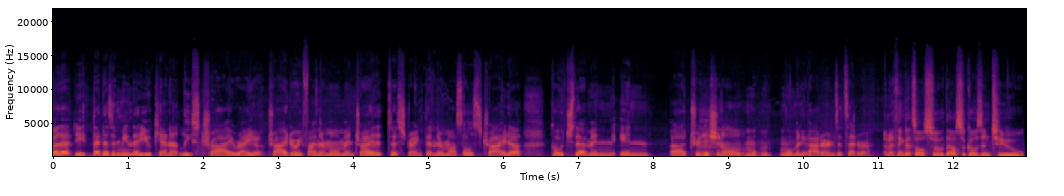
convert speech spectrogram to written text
But that, that doesn't mean that you can at least try, right? Yeah. Try to refine their movement, try Yeah. to strengthen their muscles, try to coach them in in uh, traditional mo- movement Yeah. patterns, etc. And I think that's also that also goes into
